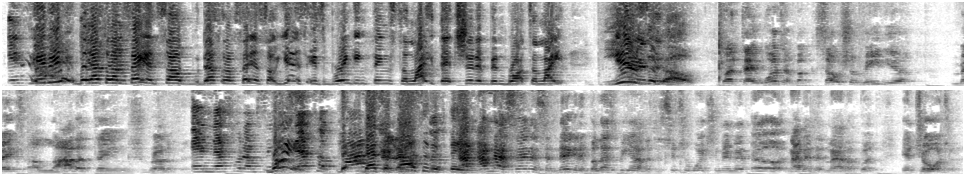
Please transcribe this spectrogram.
It, It is, but that's what I'm saying. So that's what I'm saying. So yes, it's bringing things to light that should have been brought to light years, Years ago. But they wasn't. But social media makes a lot of things relevant. and that's what I'm saying. Right. That's a Th- that's a positive. positive thing. I, am not saying it's a negative, but let's be honest. The situation in uh, not in Atlanta, but in Georgia,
